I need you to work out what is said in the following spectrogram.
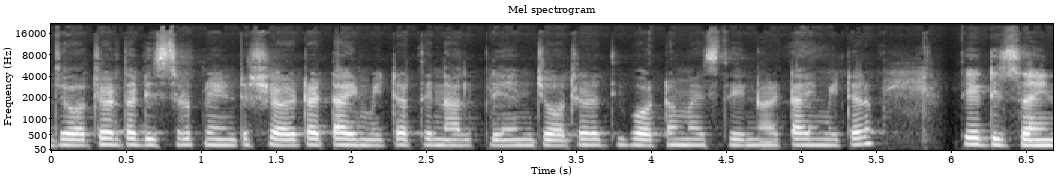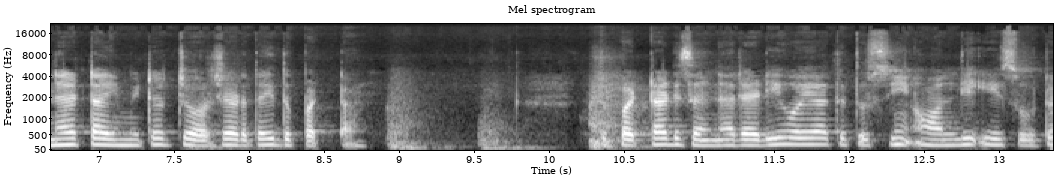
ਜਾਰਜਟ ਦਾ ਡਿਜੀਟਲ ਪ੍ਰਿੰਟ ਸ਼ਰਟ ਹੈ 2.5 ਮੀਟਰ ਤੇ ਨਾਲ ਪਲੇਨ ਜਾਰਜਟ ਦੀ ਬਾਟਮ ਹੈ ਇਸ ਦੇ ਨਾਲ 2.5 ਮੀਟਰ ਤੇ ਡਿਜ਼ਾਈਨਰ 2.5 ਮੀਟਰ ਜਾਰਜਟ ਦਾ ਹੀ ਦੁਪੱਟਾ। ਦੁਪੱਟਾ ਡਿਜ਼ਾਈਨਰ ਰੈਡੀ ਹੋਇਆ ਤੇ ਤੁਸੀਂ ਓਨਲੀ ਇਹ ਸੂਟ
